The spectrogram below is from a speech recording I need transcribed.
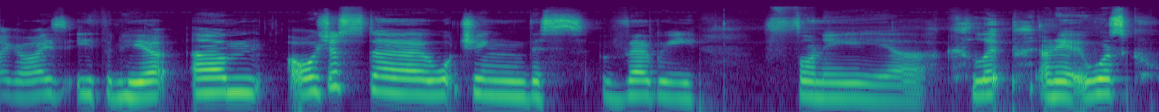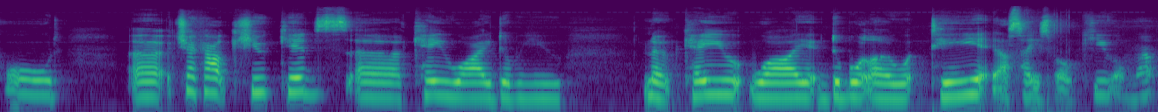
Hi guys, Ethan here. Um, I was just uh, watching this very funny uh, clip, and it was called uh, "Check Out Cute Kids." Uh, K Y W, no K Y O O T. That's how you spell cute on that.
